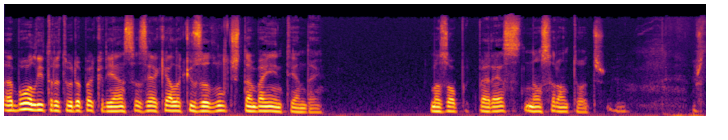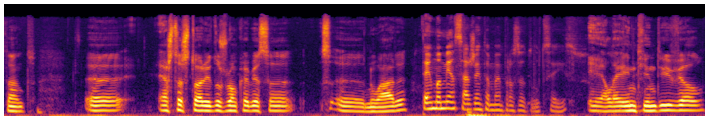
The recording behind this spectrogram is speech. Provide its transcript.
A boa literatura para crianças é aquela que os adultos também entendem. Mas ao que parece, não serão todos. Portanto, uh, esta história do João Cabeça uh, no ar. Tem uma mensagem também para os adultos, é isso? Ela é entendível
